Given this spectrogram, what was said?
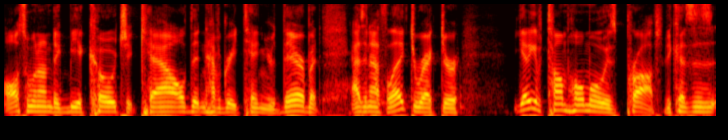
Also went on to be a coach at Cal, didn't have a great tenure there, but as an athletic director, you got to give Tom Holmoe his props because as,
